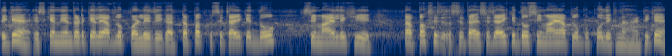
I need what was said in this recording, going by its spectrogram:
ठीक है? इसके नियंत्रण के लिए आप लोग पढ़ लीजिएगा। टपक सिंचाई के दो सीमाएँ लिखिए। टपक सिंचाई की दो सीमाएँ आप लोगों को लिखना है, ठीक है?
